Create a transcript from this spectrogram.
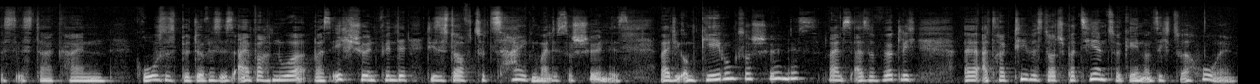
Es ist da kein großes Bedürfnis. Es ist einfach nur, was ich schön finde, dieses Dorf zu zeigen, weil es so schön ist, weil die Umgebung so schön ist, weil es also wirklich äh, attraktiv ist, dort spazieren zu gehen und sich zu erholen.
